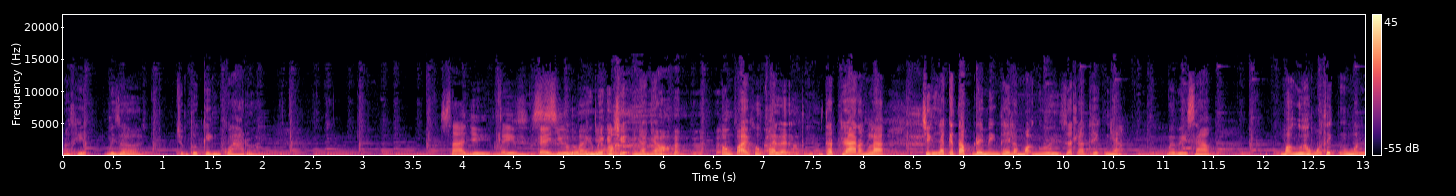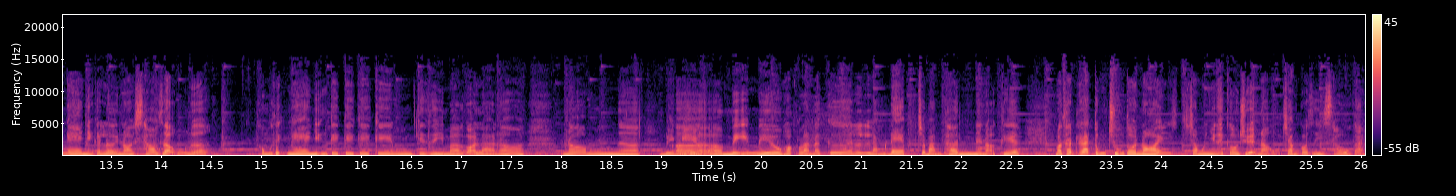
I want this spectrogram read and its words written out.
nó thiệt bây giờ chúng tôi kinh qua rồi. Xá gì mấy cái dư mấy mấy cái chuyện nhỏ nhỏ. Không phải không phải là thật ra rằng là chính là cái tập đấy mình thấy là mọi người rất là thích nha. Bởi vì sao? Mọi người không có thích muốn nghe những cái lời nói sáo rỗng nữa không thích nghe những cái cái cái cái cái gì mà gọi là nó nó mỹ miều uh, mỹ miều hoặc là nó cứ làm đẹp cho bản thân này nọ kia. Mà thật ra chúng chúng tôi nói trong những cái câu chuyện nó cũng chẳng có gì xấu cả.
